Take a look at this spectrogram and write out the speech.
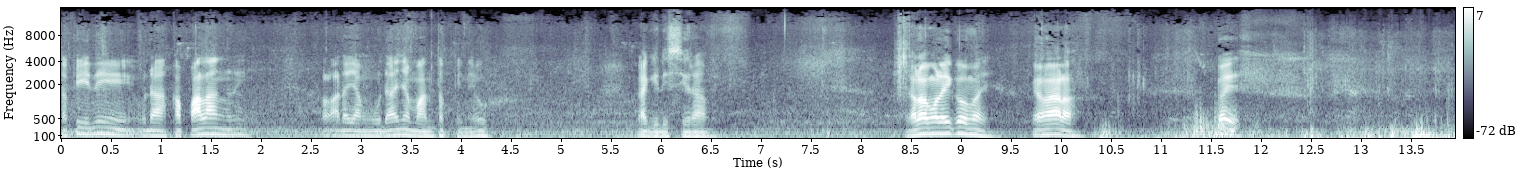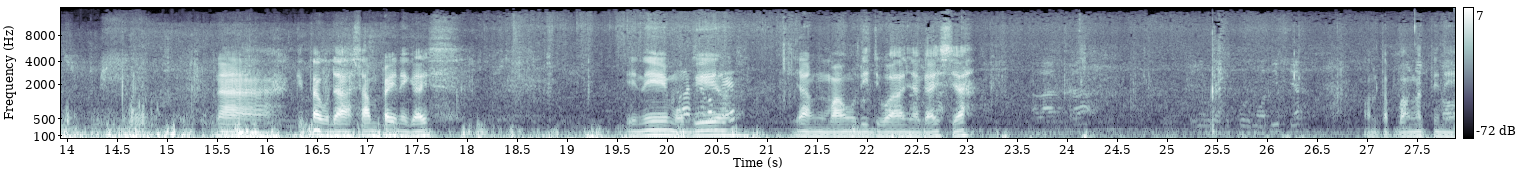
Tapi ini udah kapalang nih. Kalau ada yang mudanya mantep ini. Uh lagi disiram. Assalamualaikum boy Gimana? Guys Nah kita udah sampai nih guys. Ini mobil yang mau dijualnya guys ya. Ya. Mantap banget ini.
